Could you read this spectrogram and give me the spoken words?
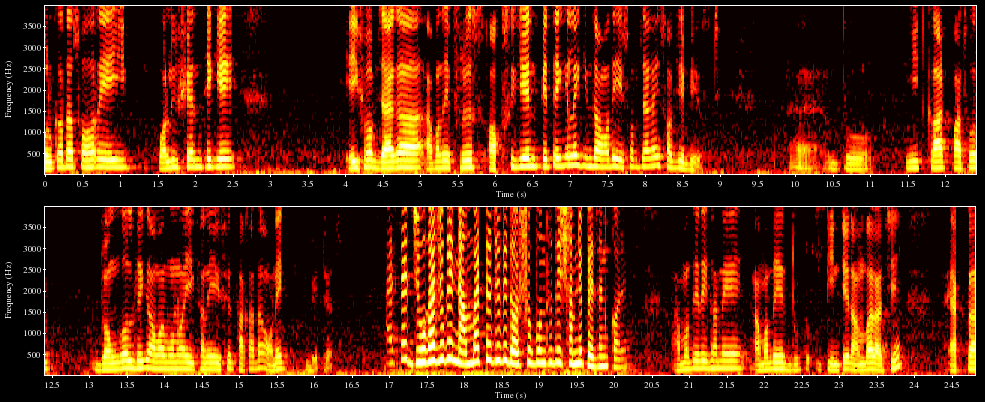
কলকাতা শহরে এই পলিউশন থেকে এই সব জায়গা আমাদের ফ্রেশ অক্সিজেন পেতে গেলে কিন্তু আমাদের এইসব জায়গায় সবচেয়ে বেস্ট তো ইট কাঠ পাথর জঙ্গল থেকে আমার মনে হয় এখানে এসে থাকাটা অনেক বেটার আর স্যার যোগাযোগের নাম্বারটা যদি দর্শক বন্ধুদের সামনে প্রেজেন্ট করেন। আমাদের এখানে আমাদের দুটো তিনটে নাম্বার আছে। একটা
